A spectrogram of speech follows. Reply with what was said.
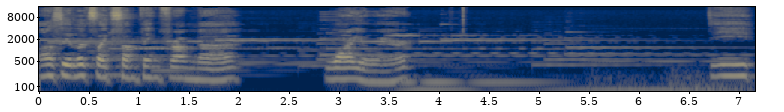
Honestly, it looks like something from uh, WarioWare. See,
